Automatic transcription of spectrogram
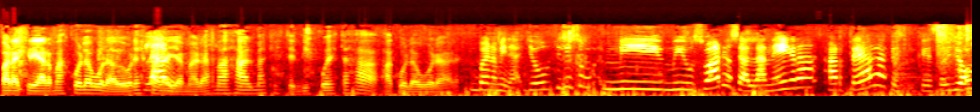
para crear más colaboradores, para llamar a más almas que estén dispuestas a, a colaborar. Bueno, mira, yo utilizo mi, mi usuario, o sea, la negra Arteaga, que, que soy yo,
